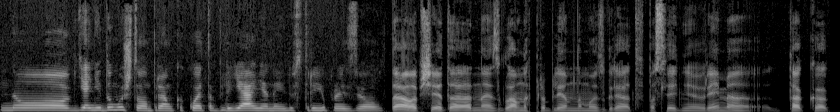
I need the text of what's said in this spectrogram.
но я не думаю, что он прям какое-то влияние на индустрию произвел. Да, вообще это одна из главных проблем, на мой взгляд, в последнее время, так как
